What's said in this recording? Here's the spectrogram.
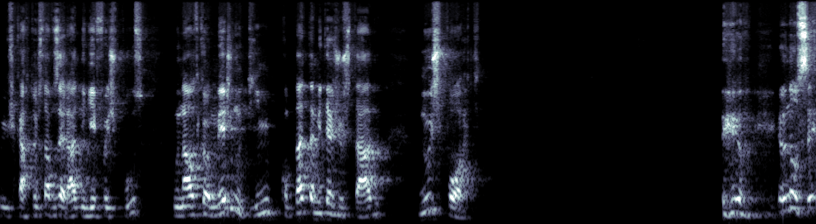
os cartões estavam zerados, ninguém foi expulso. O Náutico é o mesmo time, completamente ajustado. No esporte, eu, eu não sei,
